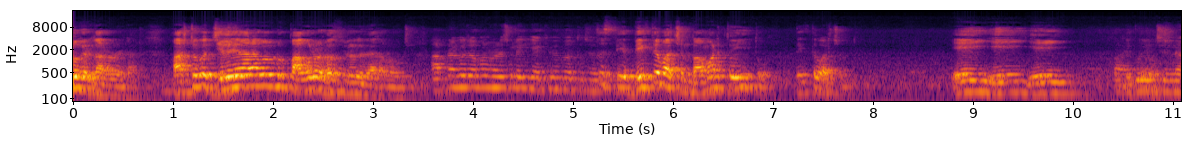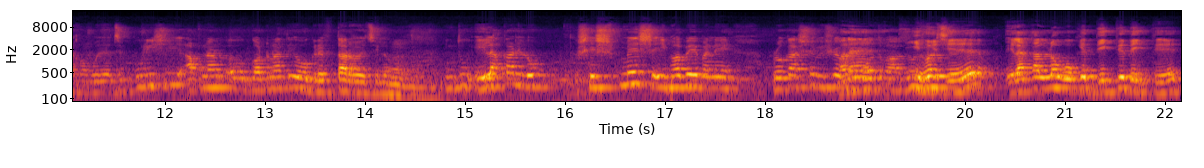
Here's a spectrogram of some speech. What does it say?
লোকের কারণে এটা। ফার্স্ট ওকে জেলে যাওয়ার আগে একটু পাগলের হসপিটালে দেখানো উচিত। আপনাকে যখন মেরেছিল এই একইভাবে অত্যাচার দেখতে পাচ্ছেন তো আমার তো এই তো দেখতে পাচ্ছেন তো। এই এই এই এগুলো চিহ্ন এখন বোঝা যাচ্ছে। পুলিশই আপনার ঘটনাতেই ও গ্রেফতার হয়েছিল। কিন্তু এলাকার লোক শেষমেশ এইভাবে মানে প্রকাশ্যে বিষয় মানে কি হয়েছে। এলাকার লোক ওকে দেখতে দেখতে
